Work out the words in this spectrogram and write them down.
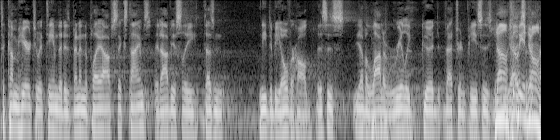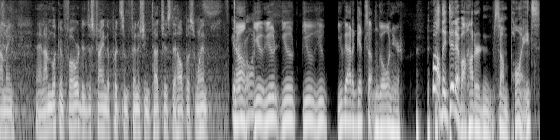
to come here to a team that has been in the playoffs six times, it obviously doesn't need to be overhauled. This is you have a lot of really good veteran pieces, young No, guys no, you that don't. are coming, and I'm looking forward to just trying to put some finishing touches to help us win. No, you you you you you you got to get something going here. Well, they did have a hundred and some points.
